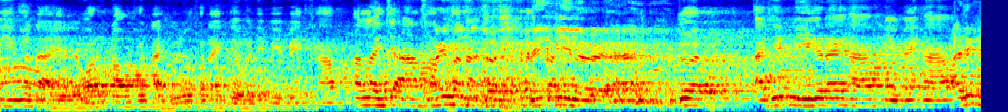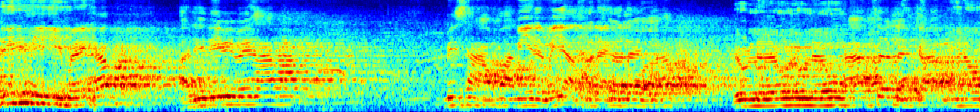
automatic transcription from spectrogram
พี่ๆคนไหนหรือว่าน้องคนไหนเพื่อนคนไหนเกิดวันนี้มีไหมครับ อะไรจะอาครับไม่มีเลยไม่มีเลยฮะเกิดอาทิตย์นี้ก็ได้ครับมีไหมครับ อาทิตย์นี้มีไหมครับ อาทิตย์นี้มีไหมครับ มีสามวันมีแต่ไม่อยากแสดงเชิญเลยตัวครับ เร็วๆเร็วๆครับเชิญเลยโอกาสมีน้อย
